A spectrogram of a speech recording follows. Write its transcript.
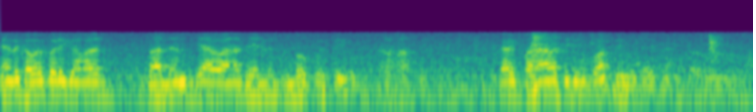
એની ખબર પડી કે અમારા સાધન ક્યાં આવવાના છે એટલે તું બહુ ખુશ થઈ ગયું. કારણ કે બનાવવાથી કોણ ભેગું થાય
